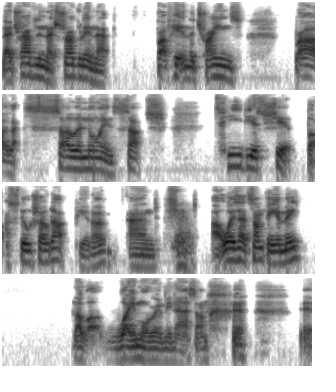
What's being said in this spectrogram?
that traveling, that struggling, that bruv hitting the trains, bro, like so annoying, such tedious shit. But I still showed up, you know. And I always had something in me. I got way more in me now, son. Yeah.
